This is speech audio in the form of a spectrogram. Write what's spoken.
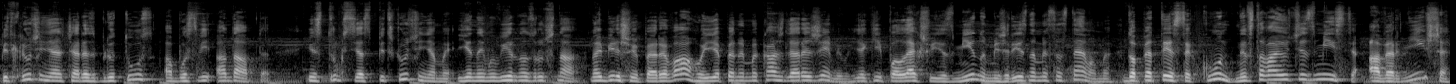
підключення через Bluetooth або свій адаптер. Інструкція з підключеннями є неймовірно зручна. Найбільшою перевагою є перемикач для режимів, який полегшує зміну між різними системами до 5 секунд, не вставаючи з місця, а верніше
